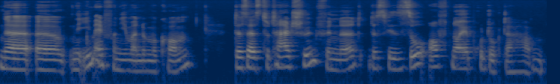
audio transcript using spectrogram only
eine äh, eine E-Mail von jemandem bekommen, dass er es total schön findet, dass wir so oft neue Produkte haben.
